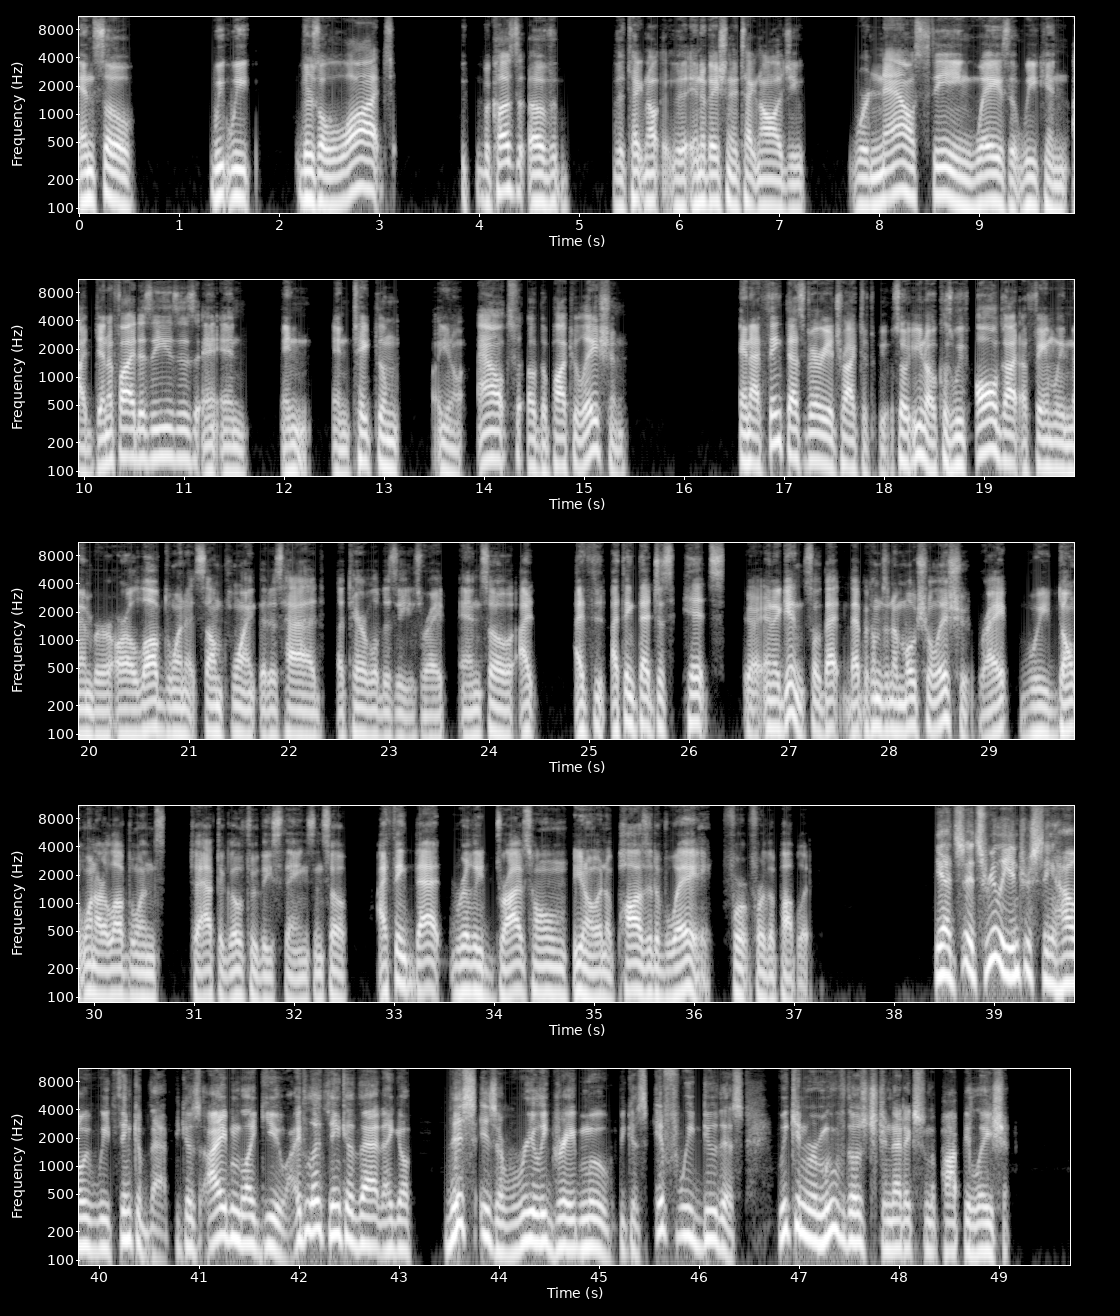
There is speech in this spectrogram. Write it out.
And so we we there's a lot because of the techno the innovation in technology we're now seeing ways that we can identify diseases and and and, and take them you know out of the population and I think that's very attractive to people. So, you know, because we've all got a family member or a loved one at some point that has had a terrible disease, right? And so I, I, th- I think that just hits. Uh, and again, so that that becomes an emotional issue, right? We don't want our loved ones to have to go through these things, and so I think that really drives home, you know, in a positive way for for the public. Yeah, it's it's really interesting how we think of that because I'm like you. I think of that and I go, this is a really great move because if we do this, we can remove those genetics from the population.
